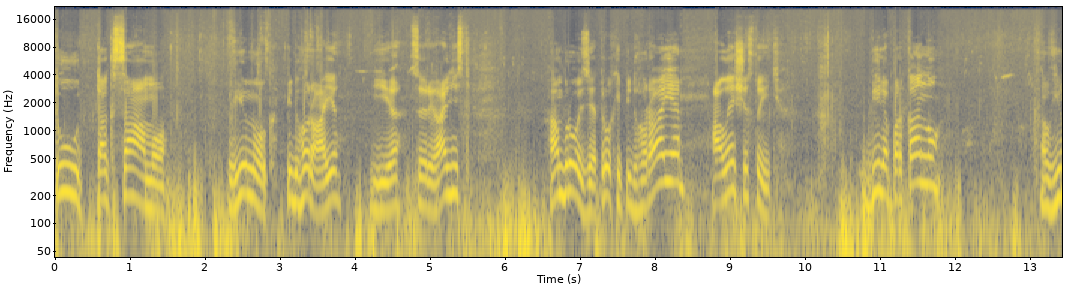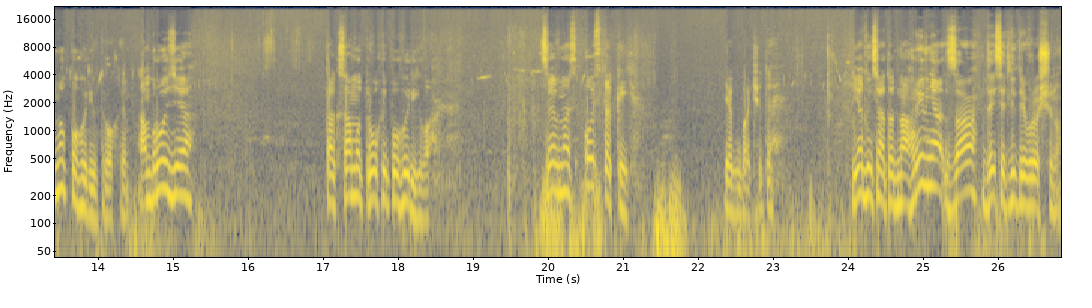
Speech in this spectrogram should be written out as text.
Тут так само в'юнок підгорає. Є, це реальність. Амброзія трохи підгорає, але ще стоїть. Біля паркану в'юнок погорів трохи. Амброзія так само трохи погоріла. Це в нас ось такий, як бачите. 51 гривня за 10 літрів розчину.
